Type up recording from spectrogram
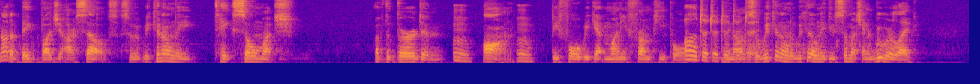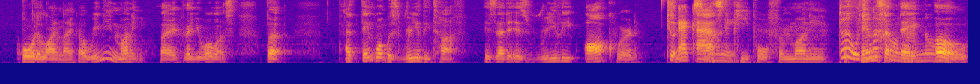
not a big budget ourselves, so we can only take so much of the burden mm. on mm. before we get money from people. Oh, do, do, do, you know? So we can only we could only do so much, and we were like borderline, like, oh, we need money, like that you owe us. But I think what was really tough is that it is really awkward To ask money. people for money 对， for 我觉得 things that 好 they 难哦。 owe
